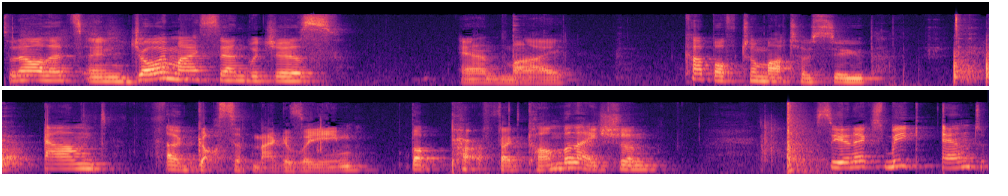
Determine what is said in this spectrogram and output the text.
So now let's enjoy my sandwiches and my cup of tomato soup and a gossip magazine. The perfect combination. See you next week and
